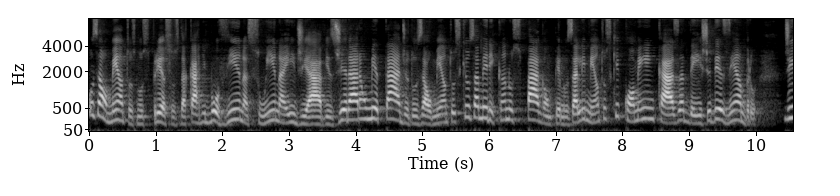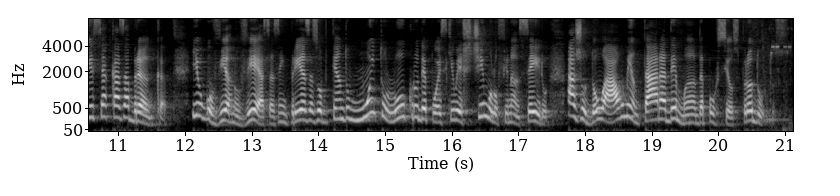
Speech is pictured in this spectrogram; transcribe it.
Os aumentos nos preços da carne bovina, suína e de aves geraram metade dos aumentos que os americanos pagam pelos alimentos que comem em casa desde dezembro, disse a Casa Branca. E o governo vê essas empresas obtendo muito lucro depois que o estímulo financeiro ajudou a aumentar a demanda por seus produtos.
